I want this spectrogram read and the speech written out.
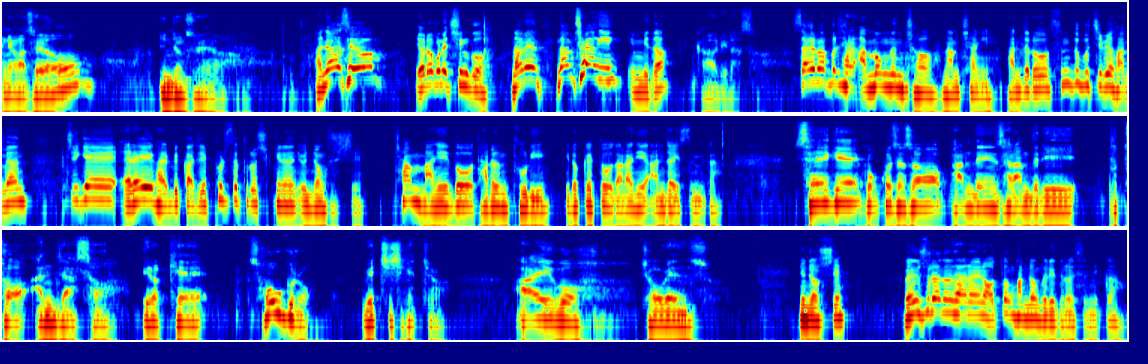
안녕하세요. 윤정수예요. 안녕하세요. 여러분의 친구. 나는 남창희입니다. 가을이라서. 쌀밥을 잘 안 먹는 저 남창희. 반대로 순두부집에 가면 찌개 LA 갈비까지 풀세트로 시키는 윤정수 씨. 참 많이도 다른 둘이 이렇게 또 나란히 앉아 있습니다. 세계 곳곳에서 반대인 사람들이 붙어 앉아서 이렇게 속으로 외치시겠죠. 아이고, 저 왼수. 윤정수 씨. 왼수라는 단어에는 어떤 감정들이 들어있습니까?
